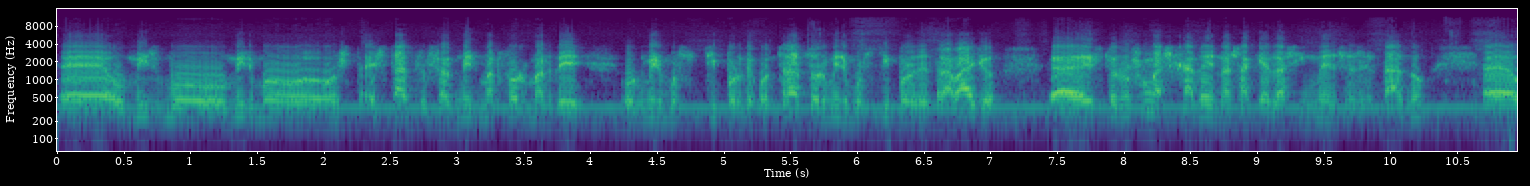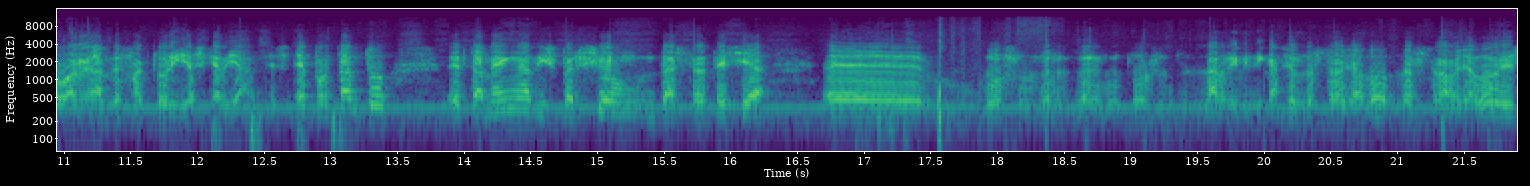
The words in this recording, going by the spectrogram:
eh, o mismo o mismo status, as mesmas formas de os mesmos tipos de contratos, os mesmos tipos de traballo. Eh, isto non son as cadenas aquelas inmensas e tal, non? Eh, ou as grandes factorías que había antes. E, por tanto, eh, tamén a dispersión da estrategia eh, dos, dos, dos, da reivindicación dos, traballador, dos traballadores,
